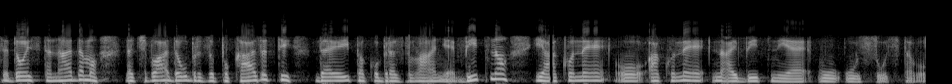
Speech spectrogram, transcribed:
se doista nadamo da će vlada ubrzo pokazati da je ipak obrazovanje bitno i ako ne, ako ne najbitnije u, u sustavu.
